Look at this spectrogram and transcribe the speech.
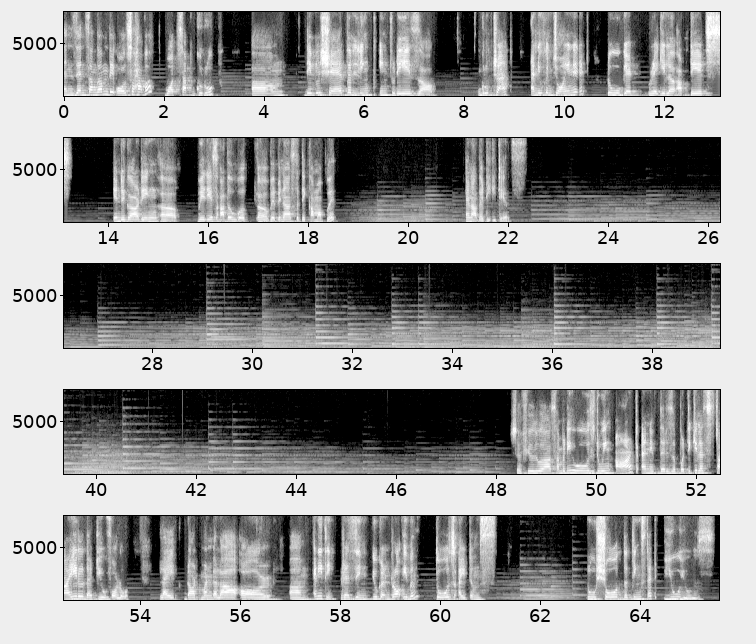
And Zen Sangam, they also have a WhatsApp group. Um, they will share the link in today's uh, group chat, and you can join it to get regular updates in regarding uh, various other work uh, webinars that they come up with and other details. So if you are somebody who is doing art and if there is a particular style that you follow, like dot mandala or um, anything, resin, you can draw even those items to show the things that you use.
